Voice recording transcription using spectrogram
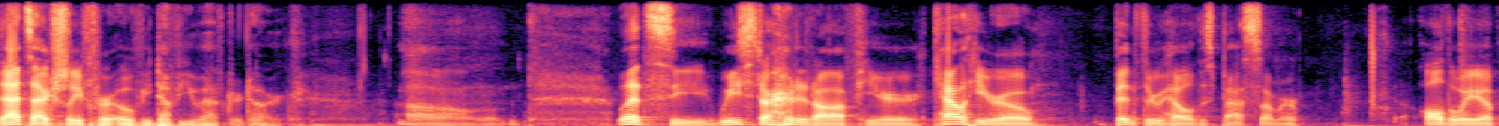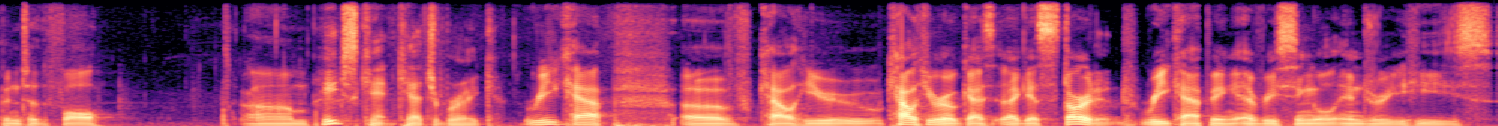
That's actually for OVW After Dark. Um, let's see. We started off here. Kal Herro, been through hell this past summer, all the way up into the fall Um, he just can't catch a break. recap of Kal Herro. Kal Herro, guys, I guess, started recapping every single injury he's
